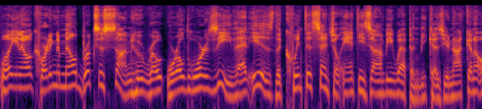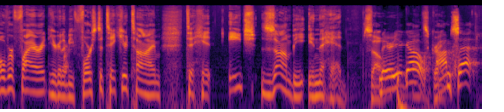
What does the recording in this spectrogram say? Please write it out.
Well, you know, according to Mel Brooks' son, who wrote World War Z, that is the quintessential anti zombie weapon because you're not going to overfire it. You're going to be forced to take your time to hit each zombie in the head. So there you go. I'm set.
